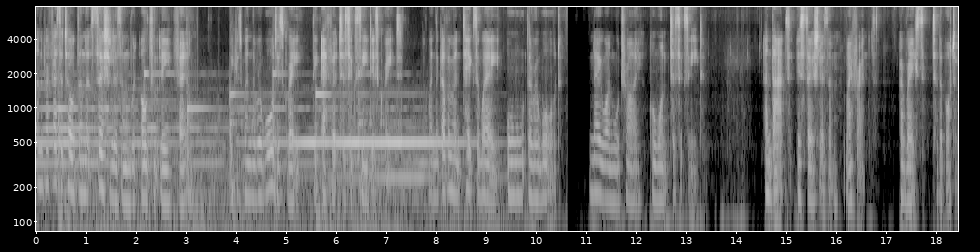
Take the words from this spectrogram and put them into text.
And the professor told them that socialism would ultimately fail, because when the reward is great, the effort to succeed is great government takes away all the reward, no one will try or want to succeed. And that is socialism, my friends, a race to the bottom.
